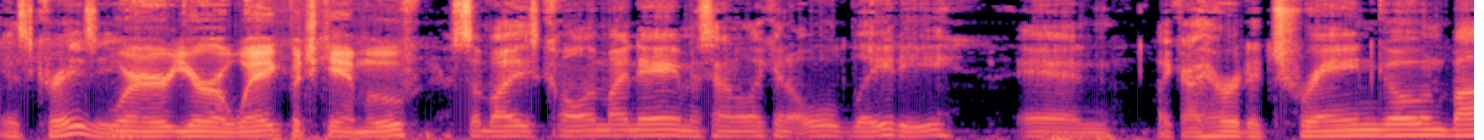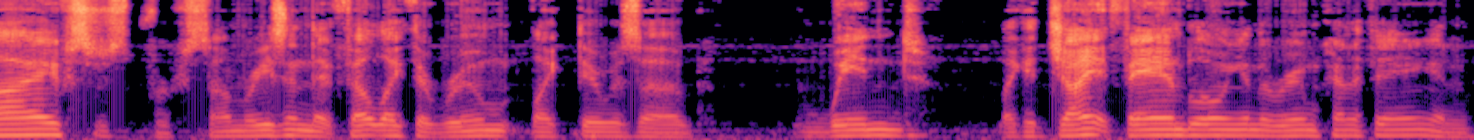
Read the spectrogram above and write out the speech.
it's crazy. where you're awake but you can't move. somebody's calling my name. It sounded like an old lady, and like I heard a train going by for some reason. That felt like the room, like there was a wind, like a giant fan blowing in the room kind of thing, and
